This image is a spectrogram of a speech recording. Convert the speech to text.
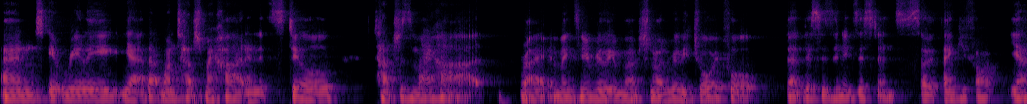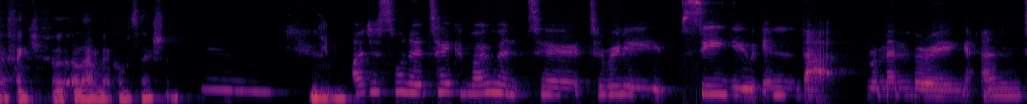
and it really, yeah, that one touched my heart, and it still touches my heart. Right, it makes me really emotional and really joyful that this is in existence. So thank you for yeah, thank you for allowing that conversation. Mm. I just want to take a moment to to really see you in that remembering and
